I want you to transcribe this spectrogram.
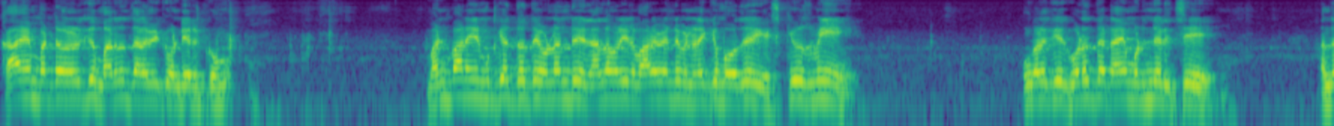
காயம்பட்டவர்களுக்கு மருந்து தடவி கொண்டிருக்கும். மண்பானையின் முக்கியத்துவத்தை உணர்ந்து நல்ல முறையில் வாழ வேண்டும் என்று நினைக்கும் போது எக்ஸ்கியூஸ் மீ உங்களுக்கு கொடுத்த டைம் முடிஞ்சிருச்சு. அந்த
